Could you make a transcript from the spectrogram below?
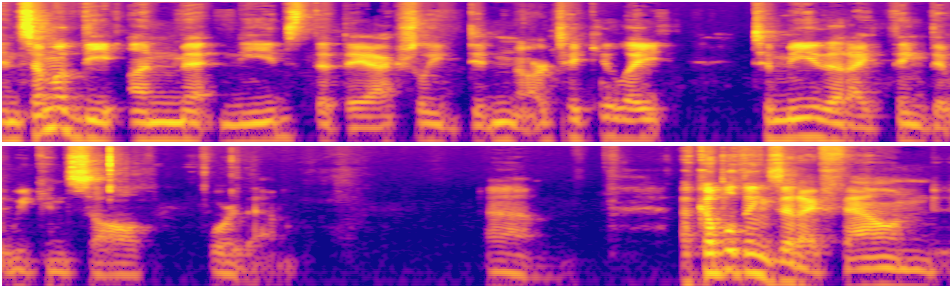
And some of the unmet needs that they actually didn't articulate to me that i think that we can solve for them. Um, a couple things that i found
